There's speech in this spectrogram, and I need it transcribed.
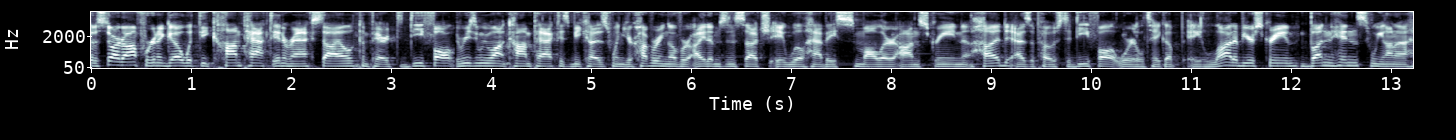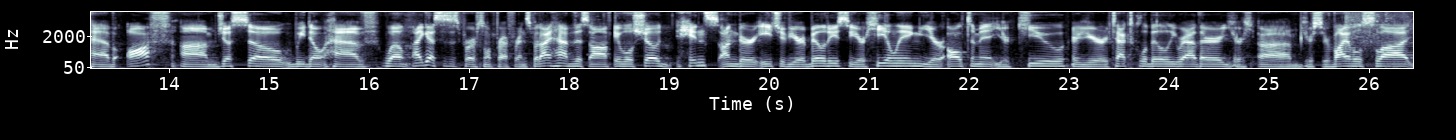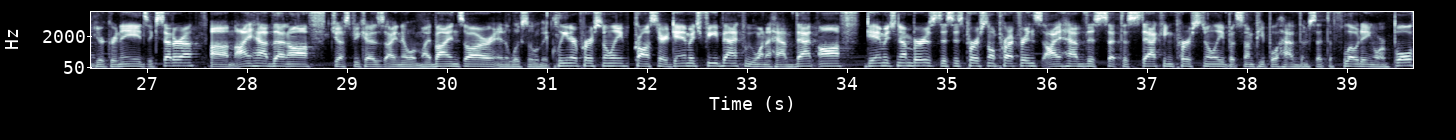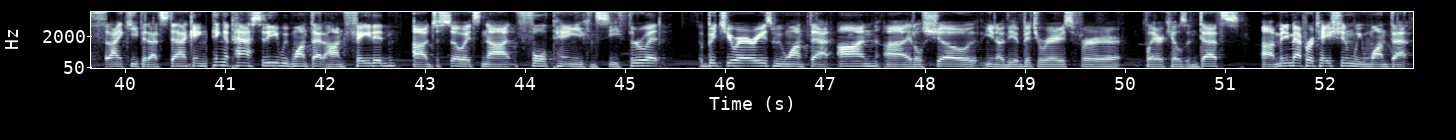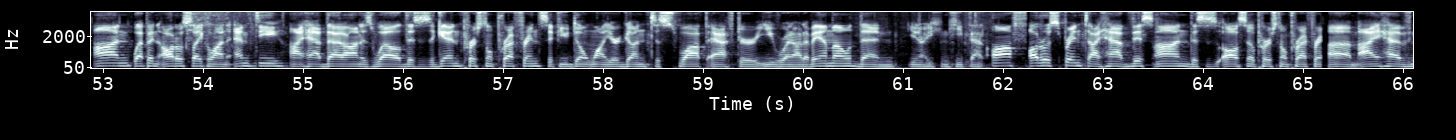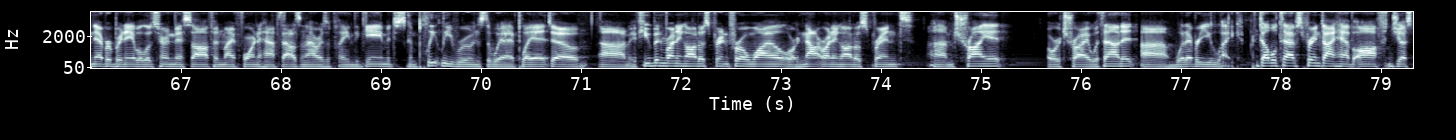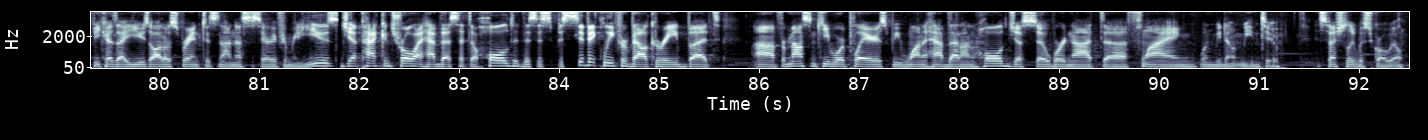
So to start off, we're going to go with the compact interact style compared to default. The reason we want compact is because when you're hovering over items and such, it will have a smaller on-screen HUD as opposed to default where it'll take up a lot of your screen. Button hints we want to have off um, just so we don't have, well, I guess this is personal preference, but I have this off. It will show hints under each of your abilities. So your healing, your ultimate, your Q, or your tactical ability rather, your um, your survival slot, your grenades, etc. Um, I have that off just because I know what my my binds are and it looks a little bit cleaner personally. Crosshair damage feedback, we want to have that off. Damage numbers, this is personal preference. I have this set to stacking personally, but some people have them set to floating or both. I keep it at stacking. Ping opacity, we want that on faded, uh, just so it's not full ping, you can see through it. Obituaries, we want that on. Uh, it'll show, you know, the obituaries for player kills and deaths. Uh, minimap rotation, we want that on. Weapon auto cycle on empty. I have that on as well. This is again personal preference. If you don't want your gun to swap after you run out of ammo, then you know you can keep that off. Auto sprint, I have this on. This is also personal preference. Um, I have never been able to turn this off in my four and a half thousand hours of playing the game. It just completely ruins the way I play it. So um, if you've been running auto sprint for a while or not running auto sprint, um, try it or try without it, um, whatever you like. Double tap sprint I have off just because I use auto sprint. It's not necessary for me to use. Jetpack control, I have that set to hold. This is specifically for Valkyrie, but uh, for mouse and keyboard players, we want to have that on hold just so we're not uh, flying when we don't mean to, especially with scroll wheel.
